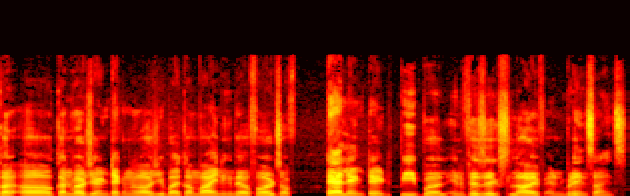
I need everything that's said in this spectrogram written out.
con uh, convergent technology by combining the efforts of talented people in physics, life, and brain science.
